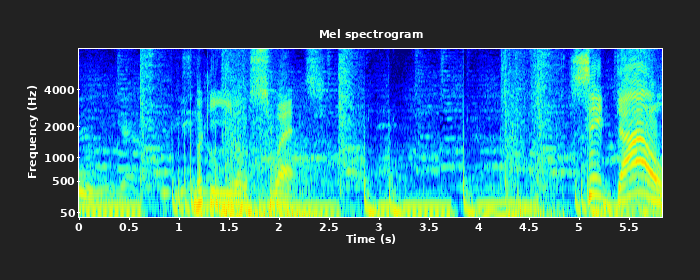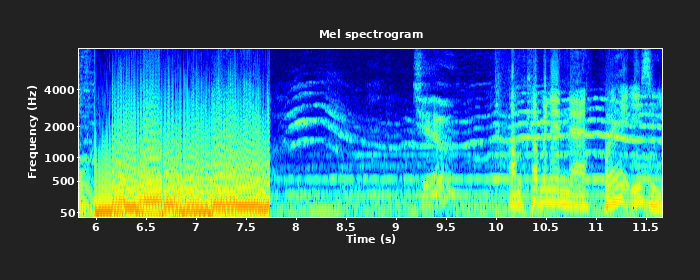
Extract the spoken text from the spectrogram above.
Ooh, yeah. Look at you little sweats. Sit down! Chill? I'm coming in there. Where is he?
